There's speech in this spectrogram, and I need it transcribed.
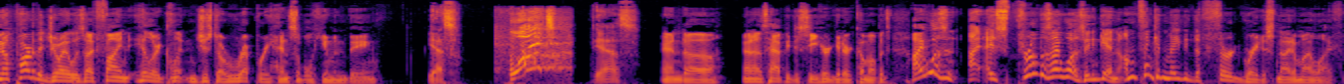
know, part of the joy was I find Hillary Clinton just a reprehensible human being. Yes. What? Yes. And uh and I was happy to see her get her comeuppance. I wasn't I, as thrilled as I was, and again, I'm thinking maybe the third greatest night of my life.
